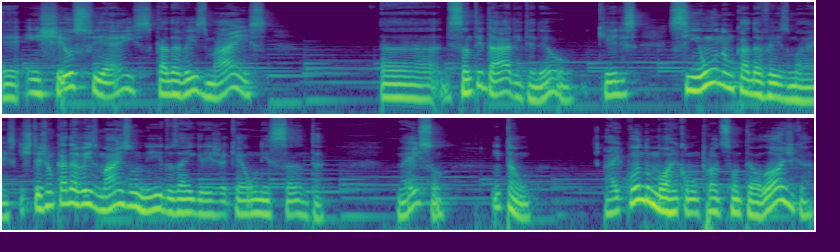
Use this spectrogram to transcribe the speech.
é, encher os fiéis cada vez mais uh, de santidade, entendeu? Que eles se unam cada vez mais, que estejam cada vez mais unidos à igreja que é unissanta. Não é isso? Então, aí quando morre como produção teológica,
